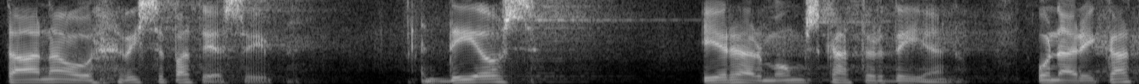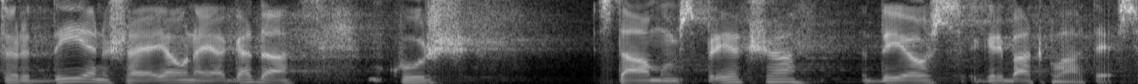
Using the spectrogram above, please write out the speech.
tā nav visa patiesība. Dievs ir ar mums katru dienu. Un arī katru dienu šajā jaunajā gadā, kurš stāv mums priekšā, Dievs grib atklāties.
